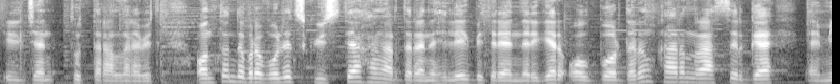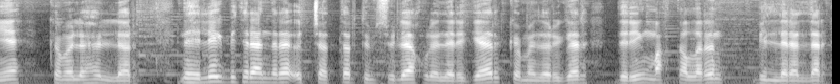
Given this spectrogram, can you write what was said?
илжен туттаралары бит. Онтан доброволец күстә хаңардыраны хелек бетерәндерігер ол бордарын қарын расырға әме көмөлөһөллөр. Нехелек бетерәндері үтчаттар түмсүлә хүлелерігер көмөлөрігер дерин мақталарын биллереллер.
